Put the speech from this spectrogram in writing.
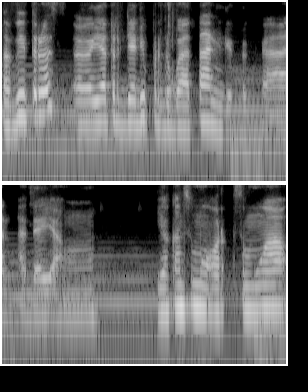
Tapi terus uh, ya terjadi perdebatan gitu kan. Ada yang ya kan semua semua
